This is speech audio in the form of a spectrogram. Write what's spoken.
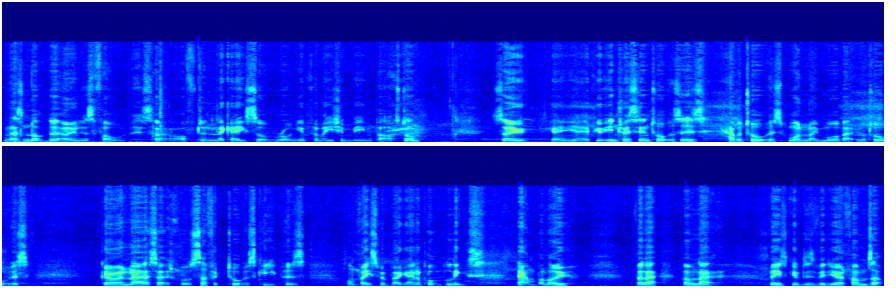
and that's not the owner's fault. It's often the case of wrong information being passed on. So yeah, if you're interested in tortoises, have a tortoise, want to know more about your tortoise, go and uh, search for Suffolk Tortoise Keepers on Facebook by going to put links down below for that. Other than that, please give this video a thumbs up.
